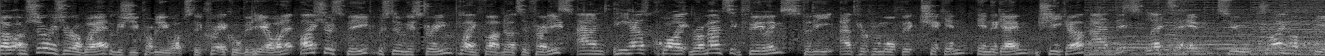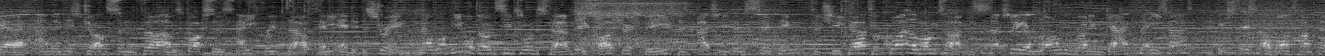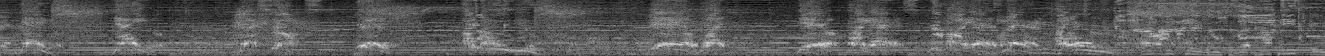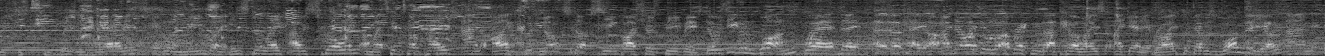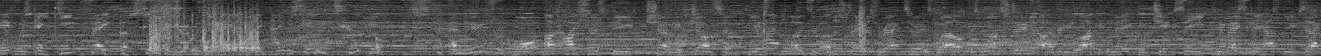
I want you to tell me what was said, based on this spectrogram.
So I'm sure as you're aware, because you probably watched the critical video on it, IShowSpeed was doing a stream playing Five Nights at Freddy's, and he has quite romantic feelings for the anthropomorphic chicken in the game, Chica, and this led to him to dry hump the air, and then his Johnson fell out of his boxers, and he freaked out, and he ended the stream. Now what people don't seem to understand is IShowSpeed has actually been simping for Chica for quite a long time. This is actually a long running gag that he's had. It just isn't a one-time thing. Yeah! Yeah! That sucks! Yeah! I own you! Yeah, what? Yeah, my ass! You're my ass man! I own you! It was instantly. I was scrolling on my TikTok page and I could not stop seeing iShowSpeed memes. There was even one where they, uh, okay, I, I know I do a lot of Breaking Bad colorways, I get it, right? But there was one video and it was a deep fake of Soldier with the AI and it was report on iShowSpeed showing his Johnson. You had loads of other streamers react to it as well. There's one streamer that I really like at the minute called Jynxzi, who basically has the exact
